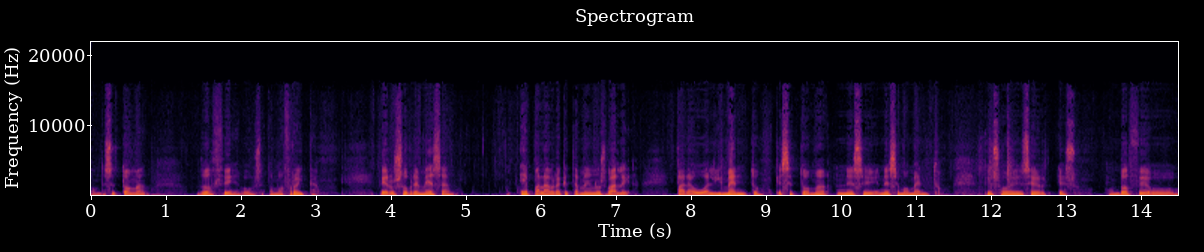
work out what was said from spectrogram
onde se toma doce ou se toma froita. Pero sobremesa é palabra que tamén nos vale para o alimento que se toma nese, nese momento, que só é ser eso, un doce ou,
